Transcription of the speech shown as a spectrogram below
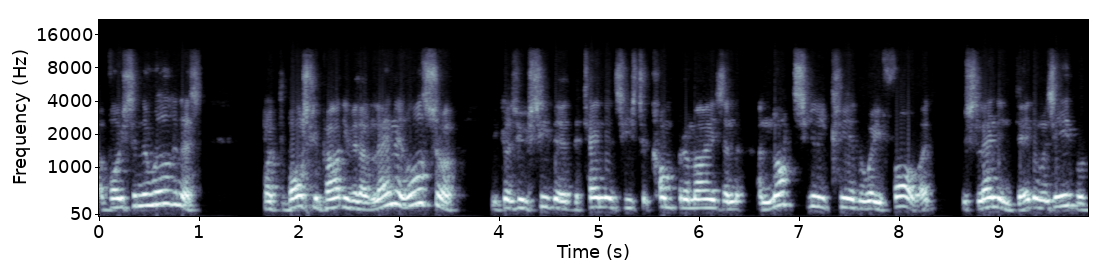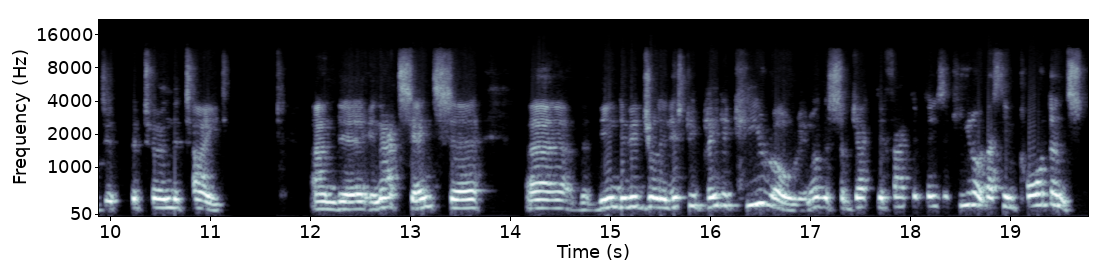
a voice in the wilderness. But the Bolshevik Party without Lenin also, because you see the, the tendencies to compromise and, and not really clear the way forward, which Lenin did and was able to, to turn the tide. And uh, in that sense, uh, uh, the, the, individual in history played a key role. You know, the subjective factor plays a key role. That's the importance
